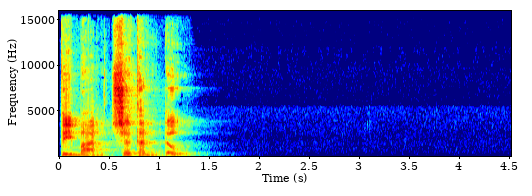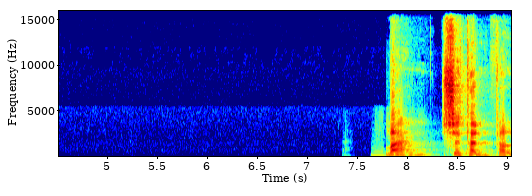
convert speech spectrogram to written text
Thì bạn sẽ thành tựu. Bạn sẽ thành Phật.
